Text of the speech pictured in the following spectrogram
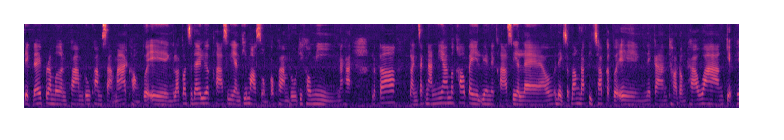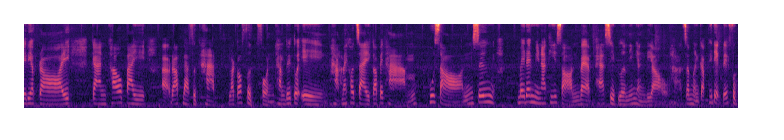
เด็กได้ประเมินความรู้ความสามารถของตัวเอง แล้วก็จะได้เลือกคลาสเรียนที่เหมาะสมกับความรู้ที่เขามีนะคะแล้วก็หลังจากนั้นเนี่ยเมื่อเข้าไปเรียนในคลาสเรียนแล้ว เด็กจะต้องรับผิดชอบกับตัวเอง ในการถอดรองเท้าวาง เก็บให้เรียบร้อย การเข้าไปรับแบบฝึกหัด แล้วก็ฝึกฝนทำด้วยตัวเอง หากไม่เข้าใจก็ไปถามผู้สอนซึ่งไม่ได้มีหน้าที่สอนแบบ passive learning อย่างเดียวค่ะจะเหมือนกับให้เด็กได้ฝึก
